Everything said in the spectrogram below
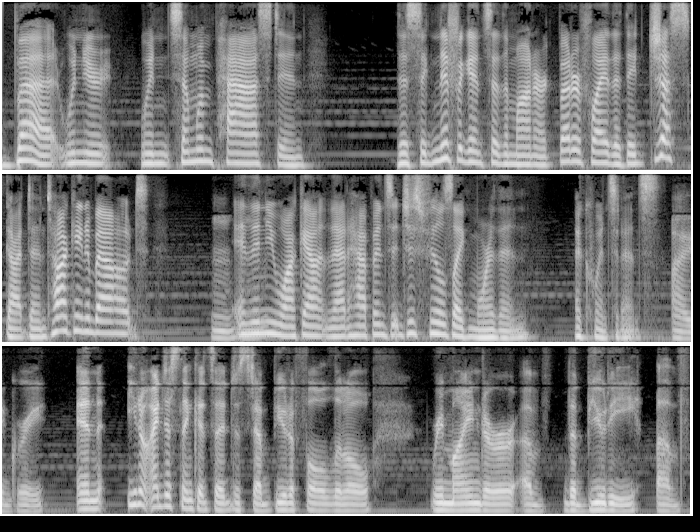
But when you're when someone passed and the significance of the monarch butterfly that they just got done talking about, and Mm-hmm. then you walk out and that happens, it just feels like more than a coincidence. I agree. And you know, I just think it's a just a beautiful little reminder of the beauty of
